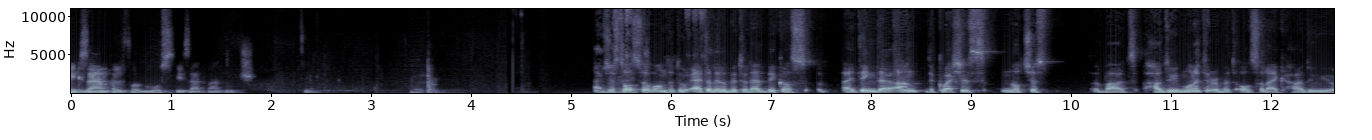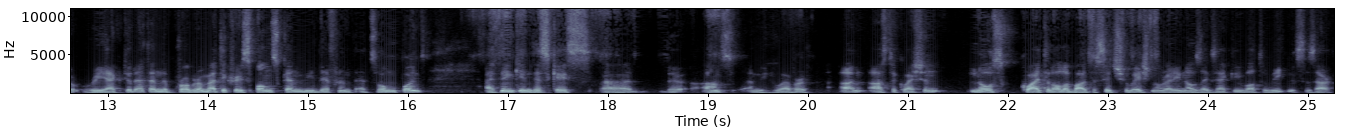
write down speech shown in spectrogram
example for most disadvantage. Yeah. I just right. also wanted to add a little bit to that because I think the um, the question is not just about how do you monitor, but also like how do you react to that, and the programmatic response can be different at some point. I think in this case, uh, the answer, I mean, whoever asked the question knows quite a lot about the situation already, knows exactly what the weaknesses are.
